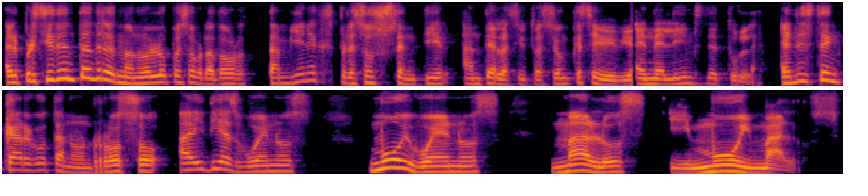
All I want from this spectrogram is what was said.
El presidente Andrés Manuel López Obrador también expresó su sentir ante la situación que se vivió en el IMSS de Tula. En este encargo tan honroso hay días buenos, muy buenos, malos y muy malos.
